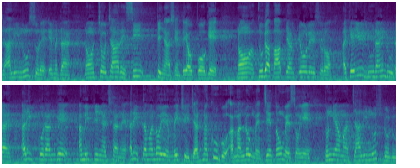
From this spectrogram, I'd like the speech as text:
ဂျာလီနူးဆိုတဲ့အင်မတန်နော်ကြော်ကြားတဲ့စီးပညာရှင်တယောက်ပေါ်ခဲ့နော်သူကဘာပြန်ပြောလဲဆိုတော့အကယ်၍လူတိုင်းလူတိုင်းအဲ့ဒီကုရ်အာန်ရဲ့အမိပညာချက်နဲ့အဲ့ဒီတမန်တော်ရဲ့မိတ်ချွေချက်နှစ်ခုကိုအမှန်လုံးမယ်ကျင့်သုံးမယ်ဆိုရင်ဒုနီယာမှာဂျာလီနုစ်တို့လူ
